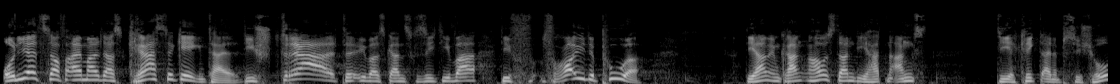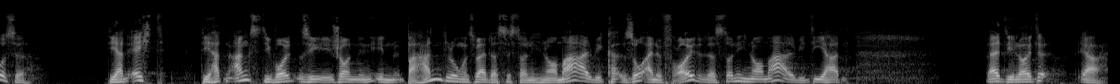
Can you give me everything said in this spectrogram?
Und jetzt auf einmal das krasse Gegenteil. Die strahlte übers ganze Gesicht. Die war die Freude pur. Die haben im Krankenhaus dann, die hatten Angst, die kriegt eine Psychose. Die hatten echt, die hatten Angst, die wollten sie schon in, in Behandlung und so weiter. Das ist doch nicht normal. Wie so eine Freude, das ist doch nicht normal, wie die hat. Ja, die Leute, ja,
